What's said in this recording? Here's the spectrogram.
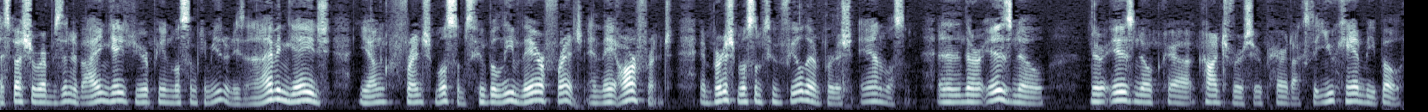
as special representative, I engage European Muslim communities, and I've engaged young French Muslims who believe they are French and they are French, and British Muslims who feel they're British and Muslim, and there is no there is no uh, controversy or paradox, that you can be both.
